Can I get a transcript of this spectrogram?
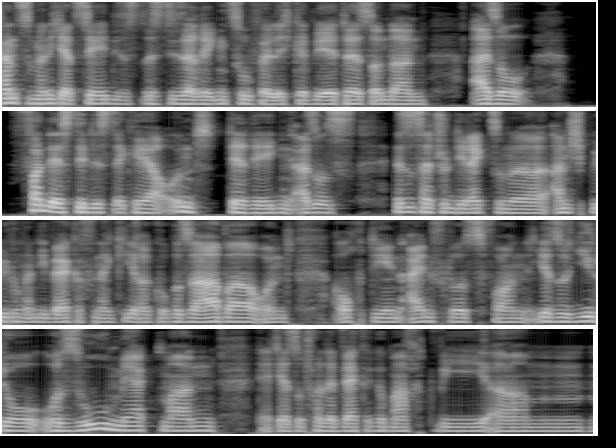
kannst du mir nicht erzählen, dass dieser Regen zufällig gewählt ist, sondern also von der Stilistik her und der Regen, also es, es ist halt schon direkt so eine Anspielung an die Werke von Akira Kurosawa und auch den Einfluss von Yasuhiro Ozu merkt man. Der hat ja so tolle Werke gemacht wie ähm,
